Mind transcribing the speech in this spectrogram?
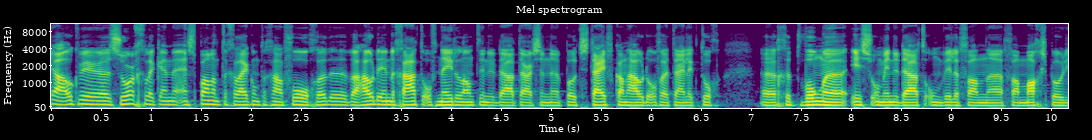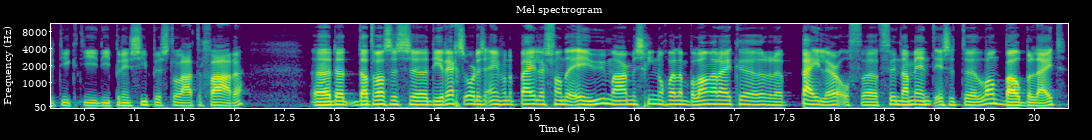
Ja, ook weer eh, zorgelijk en, en spannend tegelijk om te gaan volgen. we houden in de gaten of Nederland inderdaad daar zijn uh, poot stijf kan houden. Of uiteindelijk toch uh, gedwongen is om inderdaad omwille van, van machtspolitiek die, die principes te laten varen. dat, dat was dus, die rechtsorde is een van de pijlers van de EU. Maar misschien nog wel een belangrijker pijler of fundament is het landbouwbeleid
